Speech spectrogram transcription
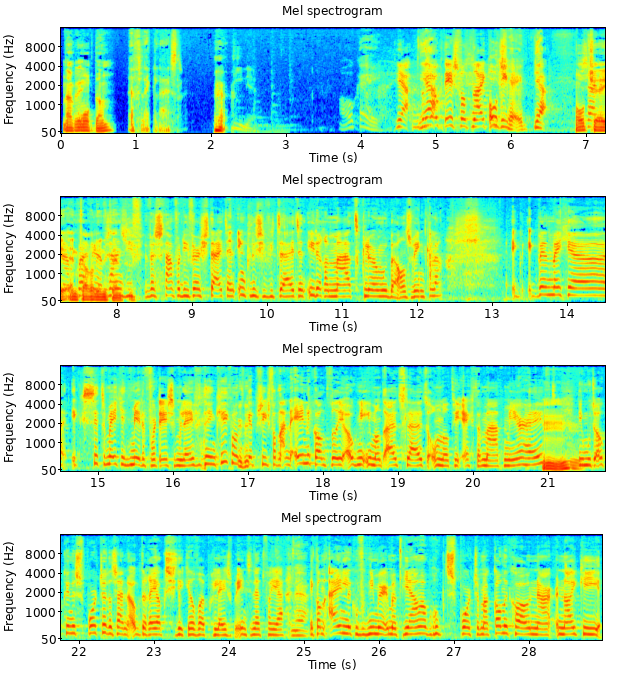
nou, kom op dan. Even lekker luisteren. Oké. Ja, dat Ja. is ook het eerste wat Nike. Olsje. Ja. Holtje zijn, en Caroline Tensen. we staan voor diversiteit en inclusiviteit. En iedere maat kleur moet bij ons winkelen. Ik, ik, ben een beetje, ik zit een beetje in het midden voor het eerst in mijn leven, denk ik. Want ik heb zoiets van, aan de ene kant wil je ook niet iemand uitsluiten... omdat hij echt een maat meer heeft. Mhm. Die moet ook kunnen sporten. Dat zijn ook de reacties die ik heel veel heb gelezen op internet. Van ja, Ja. ik kan eindelijk, hoef ik niet meer in mijn pyjamabroek te sporten... maar kan ik gewoon naar Nike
